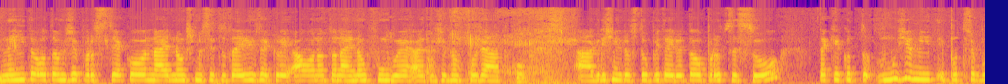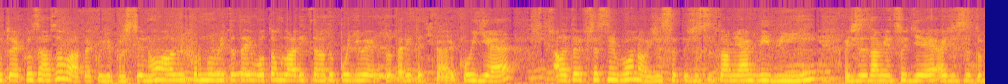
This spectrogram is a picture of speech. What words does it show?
Není to o tom, že prostě jako najednou jsme si to tady řekli a ono to najednou funguje a je to všechno v pořádku. A když někdo vstoupí tady do toho procesu, tak jako to může mít i potřebu to jako zazovat, jako že prostě no, ale vy furt mluvíte tady o tom mladých, se na to podívej, jak to tady teďka jako je, ale to je přesně ono, že se, že se to tam nějak vyvíjí a že se tam něco děje a že se to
